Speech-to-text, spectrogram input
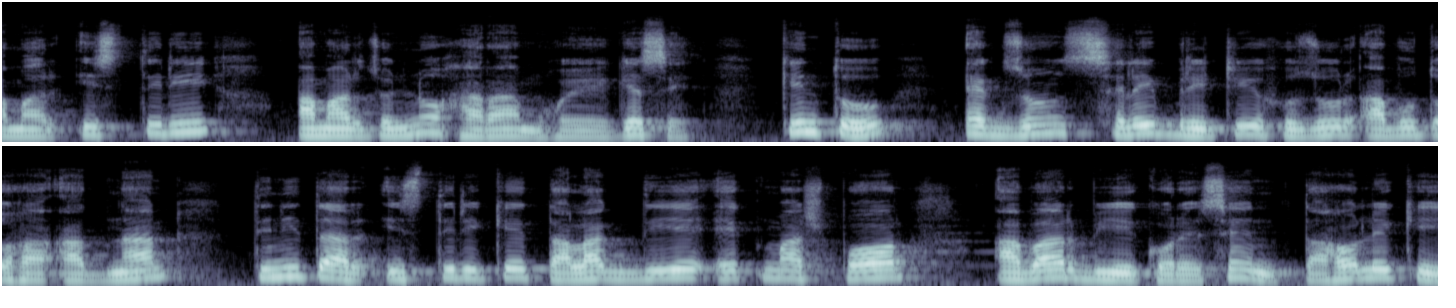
আমার স্ত্রী আমার জন্য হারাম হয়ে গেছে। কিন্তু একজন সেলিব্রিটি হুজুর আবু তোহা আদনান, তিনি তার স্ত্রীকে তালাক দিয়ে এক মাস পর আবার বিয়ে করেছেন। তাহলে কি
